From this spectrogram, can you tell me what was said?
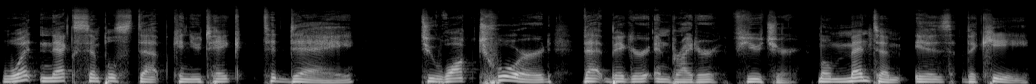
What next simple step can you take today to walk toward that bigger and brighter future. Momentum is the key.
